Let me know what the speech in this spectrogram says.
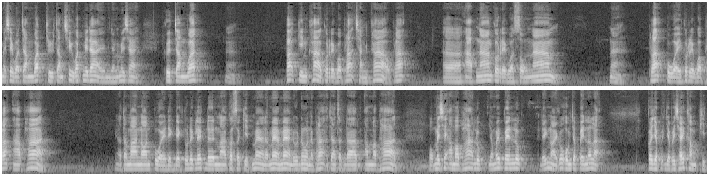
ไม่ใช่ว่าจำวัดชื่อจำชื่อวัดไม่ได้อย่างนั้นไม่ใช่ คือจำวัดนะพระกินข้าวก็เรียกว่าพระฉันข้าว พระอาบน้ำก็เรียกว่าทรงน้ำนะพระป่วยก็เรียกว่าพระอาพาธอาตมานอนป่วยเด็ก ๆ ตัวเล็ก ๆ เดินมาก็สะกิดแม่แล้วแม่แม่ดูโน่นนะพระอาจารย์ศักดาอัมพาตบอกไม่ใช่อัมพาตลูกยังไม่เป็นลูกเด็กหน่อยก็คงจะเป็นแล้วล่ะ ก็อย่าอย่าไปใช้คำผิด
